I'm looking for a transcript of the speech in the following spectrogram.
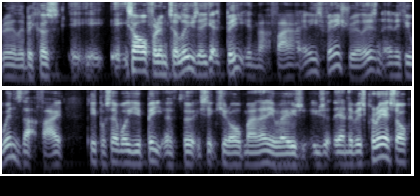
really, because it, it's all for him to lose. He gets beat in that fight, and he's finished, really, isn't it? And if he wins that fight, people say, well, you beat a 36 year old man anyway, who's, who's, at the end of his career. So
